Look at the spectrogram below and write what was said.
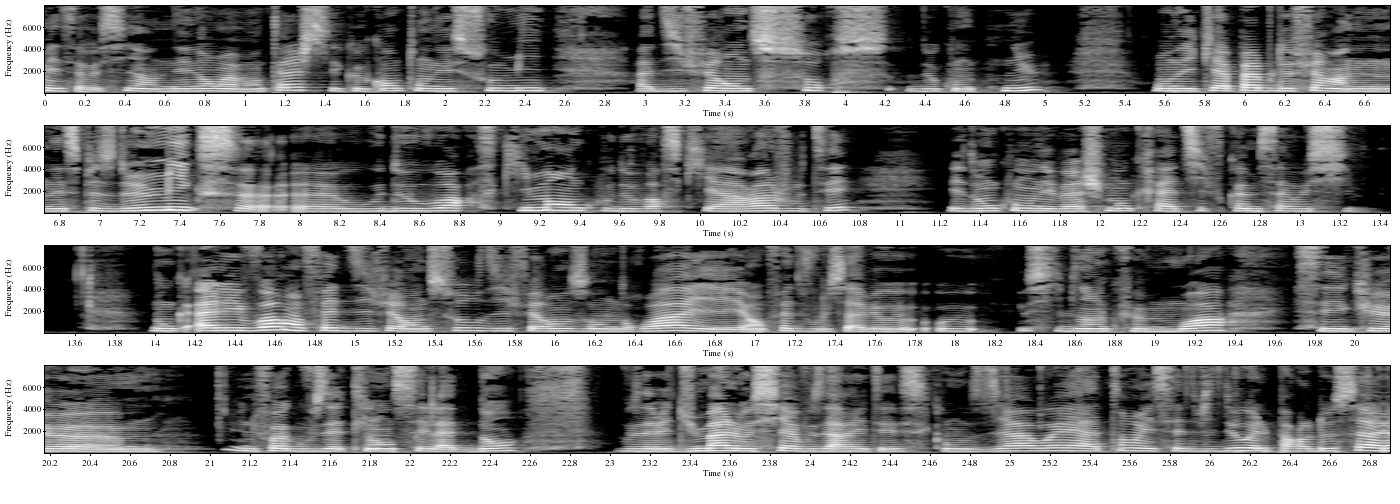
Mais ça a aussi un énorme avantage, c'est que quand on est soumis à différentes sources de contenu, on est capable de faire un espèce de mix euh, ou de voir ce qui manque ou de voir ce qu'il y a à rajouter. Et donc on est vachement créatif comme ça aussi. Donc allez voir en fait différentes sources, différents endroits et en fait vous le savez aussi bien que moi, c'est que euh, une fois que vous êtes lancé là-dedans, vous avez du mal aussi à vous arrêter. C'est qu'on se dit ah ouais attends et cette vidéo elle parle de ça,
